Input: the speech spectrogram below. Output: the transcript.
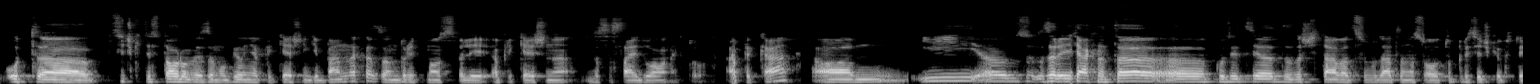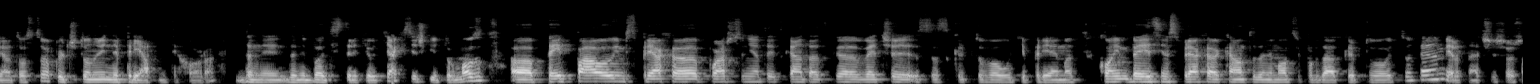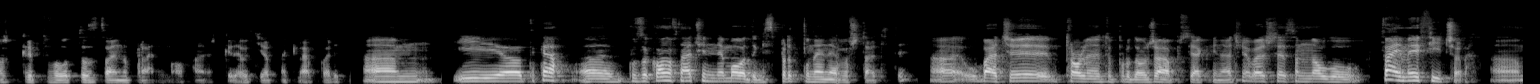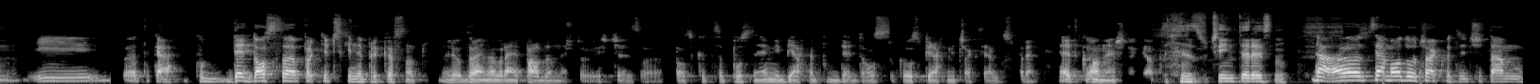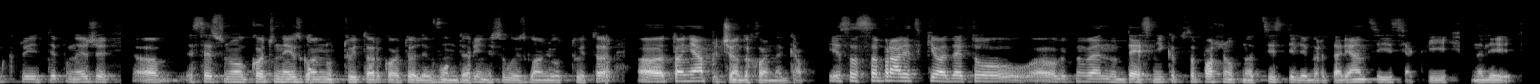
от а, всичките сторове за мобилни апликейшни ги баннаха, за Android може да свали апликейшна да са sideload като а, и заради тяхната позиция да защитават свободата на словото при всички обстоятелства, включително и неприятните хора, да не, да не бъдат изтрити от тях всички тормозят. PayPal им спряха плащанията и така нататък, вече с криптовалути приемат. Coinbase им спряха акаунта да не могат да се продават криптовалути, но те намират начин, защото криптовалута затова е направено. Мога къде отиват накрая парите. И така, по закон законов начин не могат да ги спрат, поне не в Штатите. А, обаче тролянето продължава по всякакви начини, обаче те са много... Това им е фичър. И така, по DDoS практически непрекъснато. Нали, от време на време пада нещо, изчезва. После като се пуснем и бяхме под DDoS, тук успяхме чак сега го спрем. Е такова нещо. Звучи интересно. Да, сега мога да очаквате, че там, като идете, понеже естествено, който не е изгонен от Twitter, който е Левундер и не са го изгонили от Twitter, той няма причина да ходи на гап. И са събрали такива, дето обикновено десни, като са почне от нацисти, либертарианци и всякакви, нали,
